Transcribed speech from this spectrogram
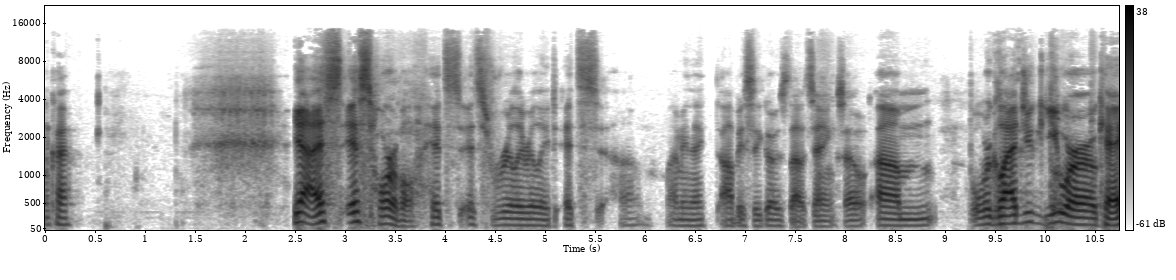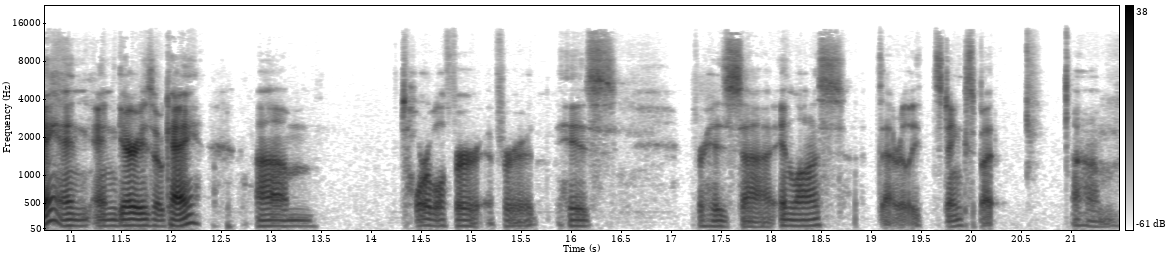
Okay. Yeah, it's it's horrible. It's it's really really it's. Um, I mean, that obviously goes without saying. So, um, but we're glad you you are okay and and Gary's okay. Um, it's horrible for for his for his uh, in-laws. That really stinks, but um,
